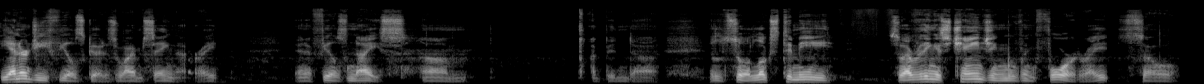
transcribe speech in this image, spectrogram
the energy feels good, is why I'm saying that, right? And it feels nice. Um, I've been uh, so it looks to me so everything is changing moving forward, right? So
